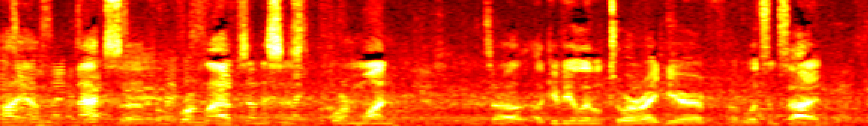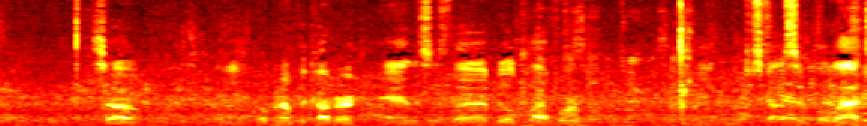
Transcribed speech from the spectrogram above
I'm Max uh, from Formlabs, and this is Form 1. So I'll, I'll give you a little tour right here of, of what's inside. So, uh, open up the cover, and this is the build platform. Just got a simple latch,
